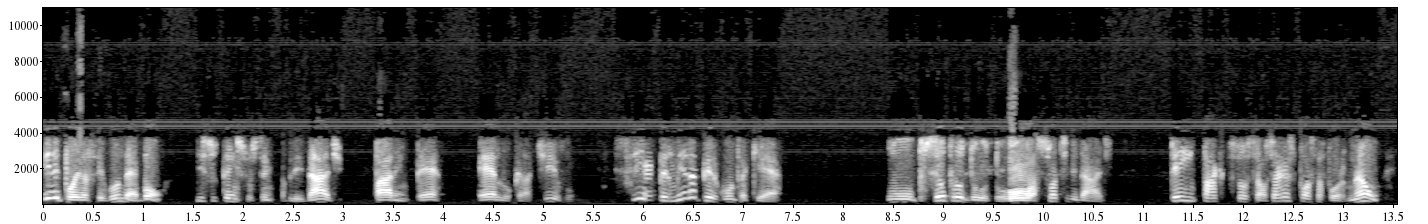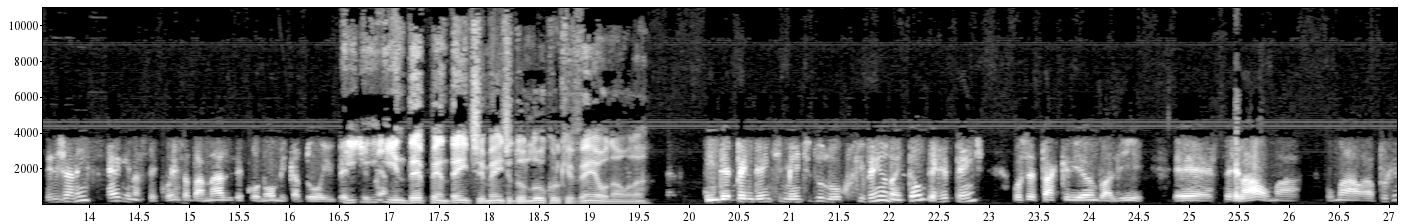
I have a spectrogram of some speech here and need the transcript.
E depois a segunda é, bom, isso tem sustentabilidade, para em pé, é lucrativo? Se a primeira pergunta que é, o seu produto ou a sua atividade tem impacto social? Se a resposta for não, ele já nem segue na sequência da análise econômica do investimento. Independentemente do lucro que vem ou não, né? Independentemente do lucro que vem ou não. Então, de repente, você está criando ali, é, sei lá, uma, uma. Porque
